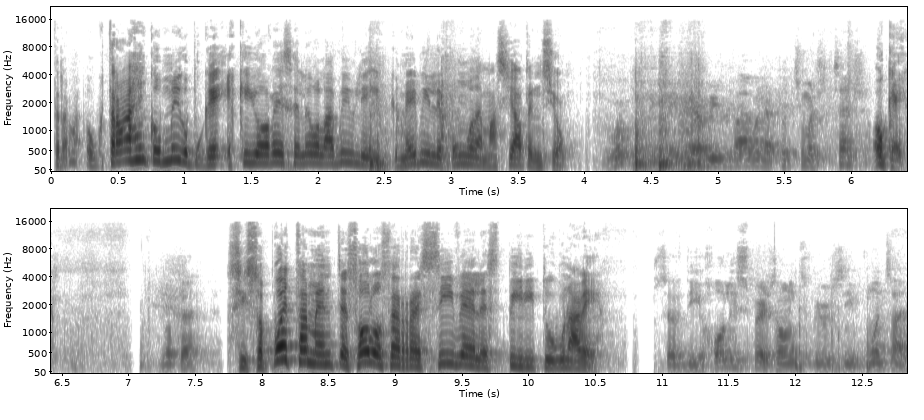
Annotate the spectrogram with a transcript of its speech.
Tra- trabajen conmigo porque es que yo a veces leo la Biblia y maybe le pongo demasiada atención. Work with me. Maybe I read the Bible and I put too much attention. Ok, Okay. si supuestamente solo se recibe el Espíritu una vez, So the Holy Spirit is only to be received one time.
